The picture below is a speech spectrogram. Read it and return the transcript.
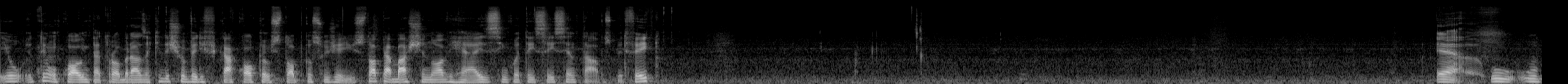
eu, eu, tenho um call em Petrobras aqui, deixa eu verificar qual que é o stop que eu sugeri. Stop abaixo de R$ 9,56, perfeito? É, o, o,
